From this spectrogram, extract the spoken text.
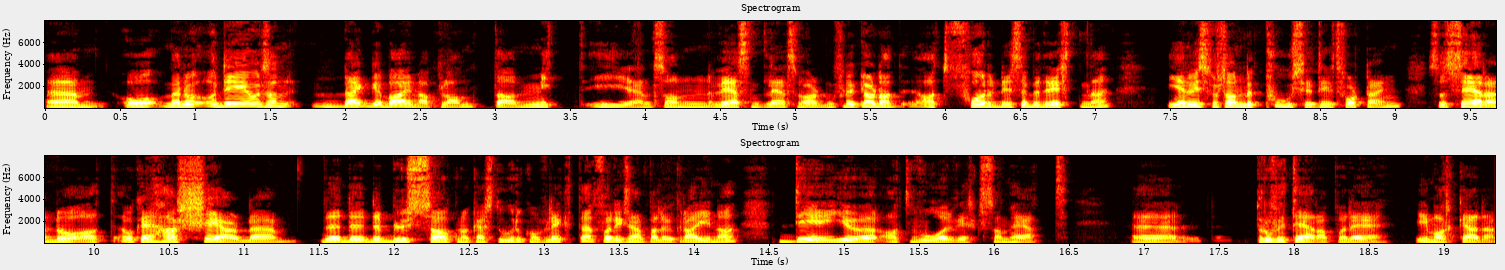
Um, og, men, og, det er jo sånn begge beina planta midt i en sånn vesentlighetsverden. For det er klart at, at, for disse bedriftene, i en viss forstand med positivt fortegn, så ser en da at ok, her skjer det Det, det, det blusser opp noen store konflikter, f.eks. Ukraina. Det gjør at vår virksomhet eh, profitterer på det i markedet.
